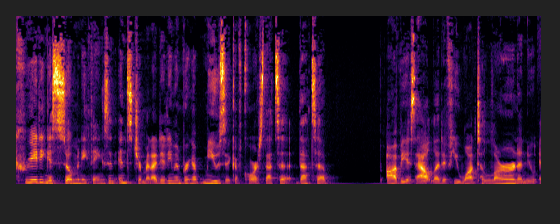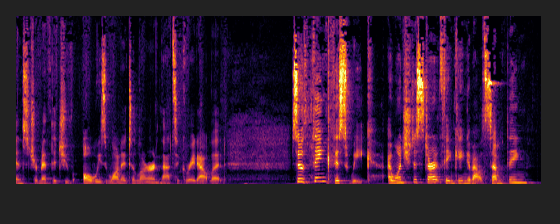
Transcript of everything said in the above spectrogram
Creating is so many things. An instrument. I didn't even bring up music, of course. That's a that's a obvious outlet. If you want to learn a new instrument that you've always wanted to learn, that's a great outlet. So think this week. I want you to start thinking about something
